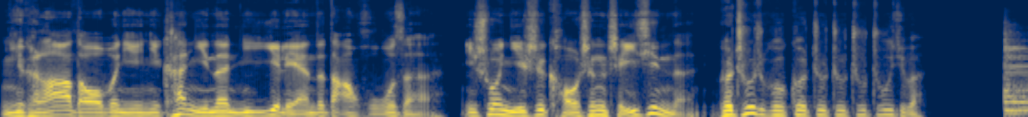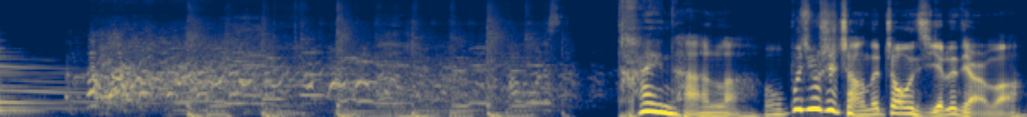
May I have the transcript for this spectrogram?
你可拉倒吧你！你看你那你一脸的大胡子，你说你是考生，谁信呢？你快出去，快快出出出出去吧！太难了，我不就是长得着急了点吗？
